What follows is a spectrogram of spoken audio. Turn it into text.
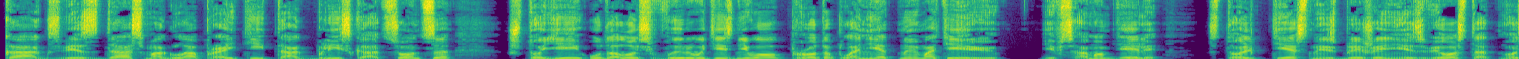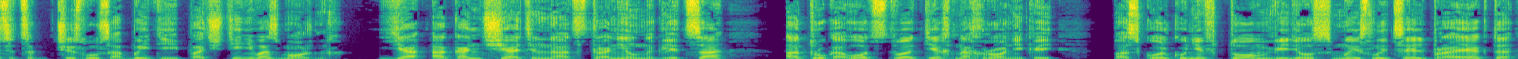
как звезда смогла пройти так близко от Солнца, что ей удалось вырвать из него протопланетную материю. И в самом деле – Столь тесное сближение звезд относится к числу событий почти невозможных. Я окончательно отстранил наглеца от руководства технохроникой, поскольку не в том видел смысл и цель проекта,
